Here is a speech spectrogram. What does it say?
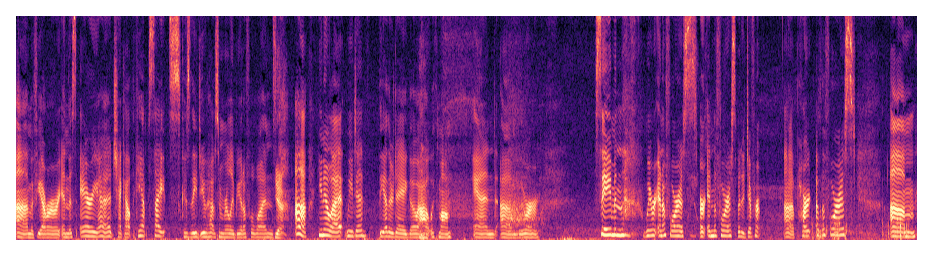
Um, if you ever are in this area, check out the campsites because they do have some really beautiful ones. Yeah. Ah, you know what? We did the other day go out with mom, and um, we were same in the, we were in a forest or in the forest, but a different uh, part of the forest. Um,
